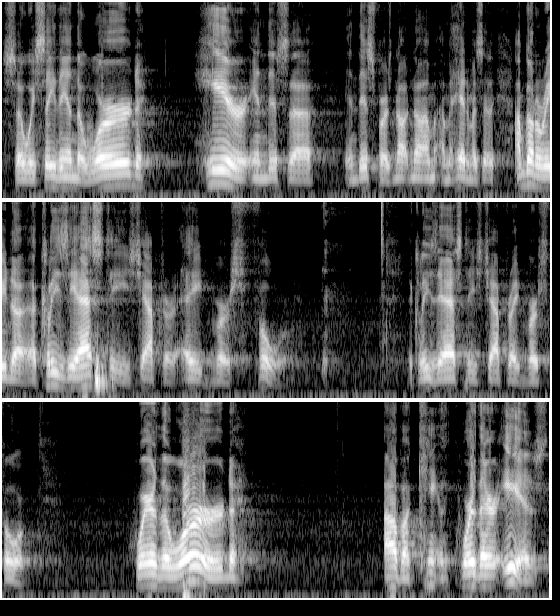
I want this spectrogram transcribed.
So we see then the word here in this, uh, in this verse. No, no, I'm, I'm ahead of myself. I'm going to read uh, Ecclesiastes chapter 8, verse 4. Ecclesiastes chapter 8, verse 4. Where the word of a king, where there is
